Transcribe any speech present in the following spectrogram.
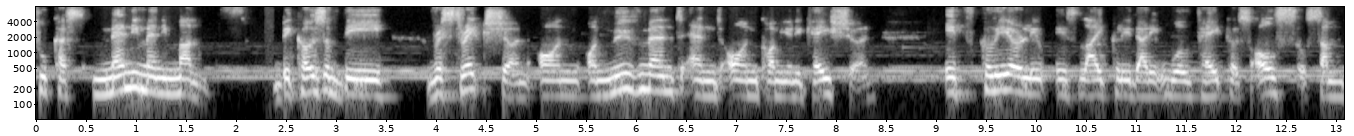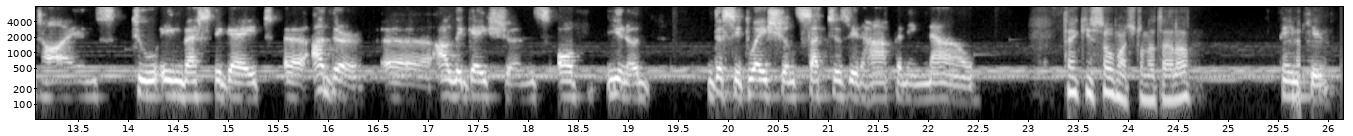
took us many many months because of the restriction on, on movement and on communication, it clearly is likely that it will take us also sometimes to investigate uh, other uh, allegations of, you know, the situation such as it happening now. Thank you so much, Donatella. Thank you.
